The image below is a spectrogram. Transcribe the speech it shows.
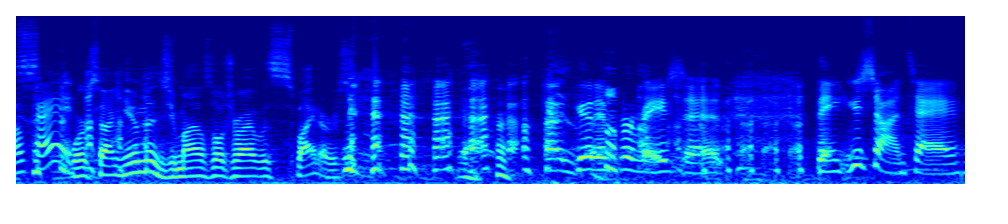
Okay. Works on humans. You might as well try it with spiders. Good information. Thank you, Shawnte.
